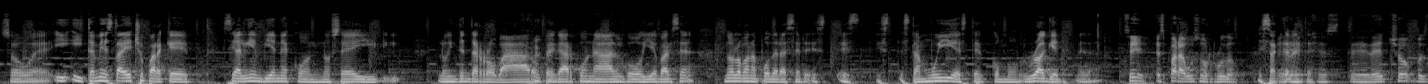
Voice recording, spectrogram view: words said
So, eh, y, y también está hecho para que si alguien viene con, no sé, y lo intenta robar o pegar con algo o llevarse, no lo van a poder hacer. Es- es- es- está muy este, como rugged, ¿verdad? Sí, es para uso rudo. Exactamente. Eh, este, de hecho, pues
